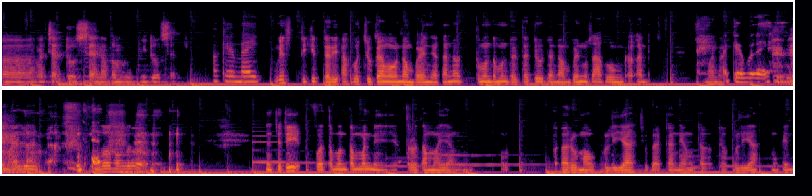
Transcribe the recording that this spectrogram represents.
uh, ngechat dosen atau menghubungi dosen. Oke, okay, baik. Mungkin sedikit dari aku juga mau nambahin ya, karena teman-teman dari tadi udah nambahin, masa aku enggak kan? Mana? Oke, okay, boleh. Aku malu. monggo, monggo. Nah, jadi buat teman-teman nih, terutama yang baru mau kuliah juga dan yang udah, udah kuliah, mungkin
